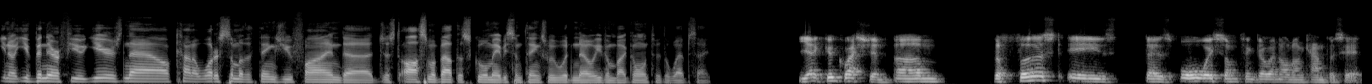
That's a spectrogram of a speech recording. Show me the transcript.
you know, you've been there a few years now. Kind of, what are some of the things you find uh, just awesome about the school? Maybe some things we wouldn't know even by going through the website. Yeah, good question. Um, the first is there's always something going on on campus here.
